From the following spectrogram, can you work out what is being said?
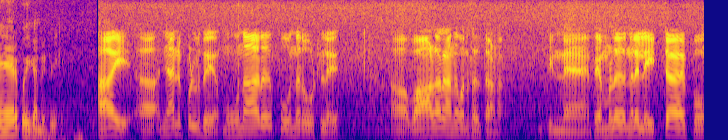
നേരെ പോയി കണ്ടിട്ട് വരും. ഹായ് ഞാനിപ്പോൾ ഉള്ളത് മൂന്നാർ പോകുന്ന റൂട്ടിൽ വാളറ എന്ന് പറഞ്ഞ സ്ഥലത്താണ്. പിന്നെ ഇപ്പം നമ്മൾ ഇന്നലെ ലേറ്റ് ആയപ്പോൾ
